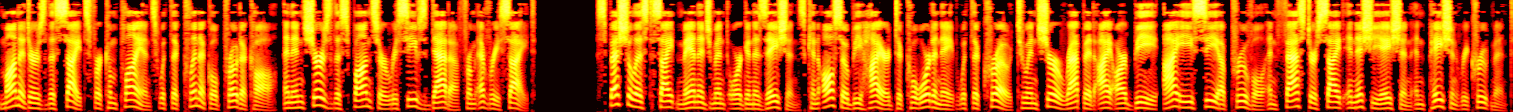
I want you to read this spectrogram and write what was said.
monitors the sites for compliance with the clinical protocol, and ensures the sponsor receives data from every site. Specialist site management organizations can also be hired to coordinate with the CRO to ensure rapid IRB, IEC approval and faster site initiation and patient recruitment.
